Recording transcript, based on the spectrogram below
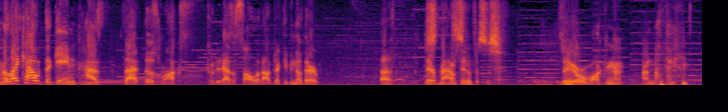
I like how the game has that those rocks coded as a solid object, even though they're uh, they're mountains. Surfaces. So you're walking on, on nothing.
